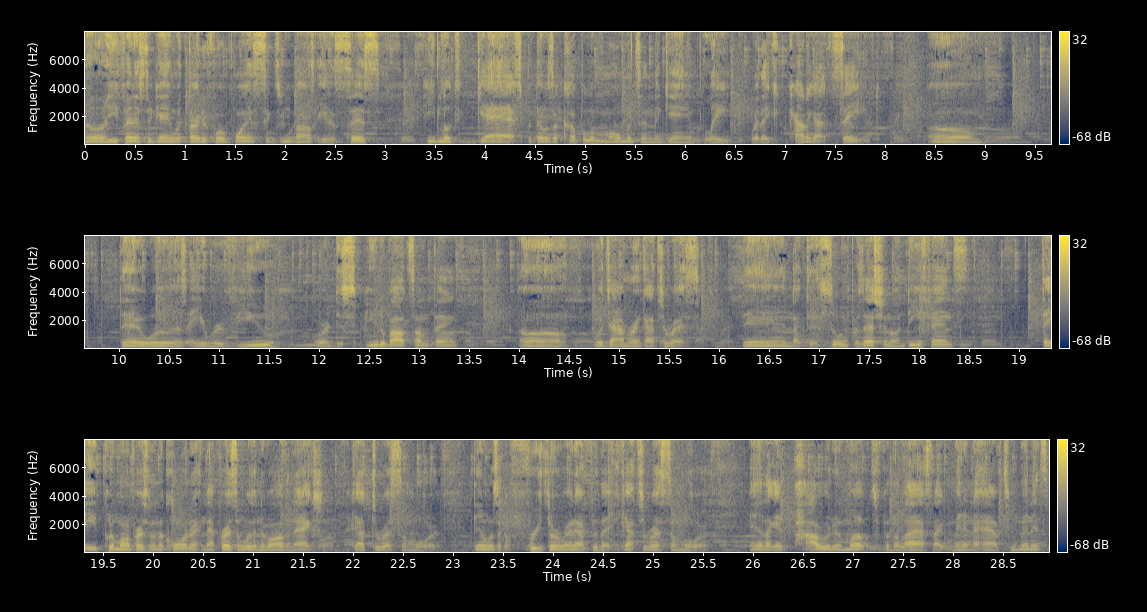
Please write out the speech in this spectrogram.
Uh, he finished the game with 34 points, 6 rebounds, 8 assists. He looked gassed, but there was a couple of moments in the game late where they kind of got saved. Um, there was a review or a dispute about something uh, where Ja Morant got to rest. Then, like the ensuing possession on defense, they put him on a person in the corner, and that person wasn't involved in the action. He got to rest some more. Then it was like a free throw right after that. He got to rest some more. And it's like it powered him up for the last like minute and a half, two minutes.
